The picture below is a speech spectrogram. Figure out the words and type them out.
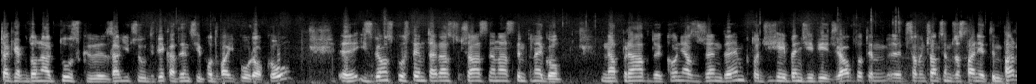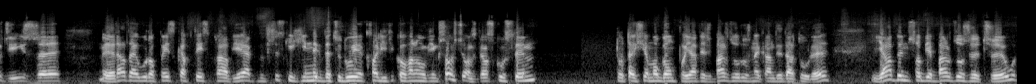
tak jak Donald Tusk, y, zaliczył dwie kadencje po dwa i pół roku i w związku z tym teraz czas na następnego. Naprawdę konia z rzędem, kto dzisiaj będzie wiedział, kto tym przewodniczącym zostanie, tym bardziej, że Rada Europejska w tej sprawie, jak we wszystkich innych, decyduje kwalifikowaną większością. W związku z tym tutaj się mogą pojawiać bardzo różne kandydatury. Ja bym sobie bardzo życzył,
